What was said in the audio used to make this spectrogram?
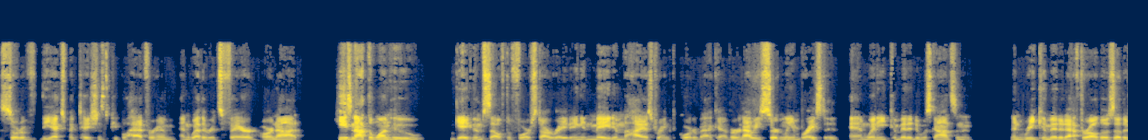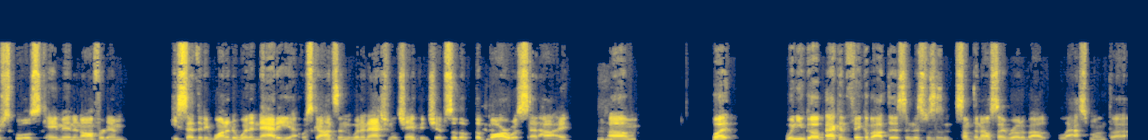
sort of the expectations people had for him and whether it's fair or not. He's not the one who gave himself the four star rating and made him the highest ranked quarterback ever. Now he certainly embraced it. And when he committed to Wisconsin and, and recommitted after all those other schools came in and offered him, he said that he wanted to win a natty at Wisconsin, win a national championship. So the, the bar was set high. Mm-hmm. Um, but when you go back and think about this, and this was something else I wrote about last month uh,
